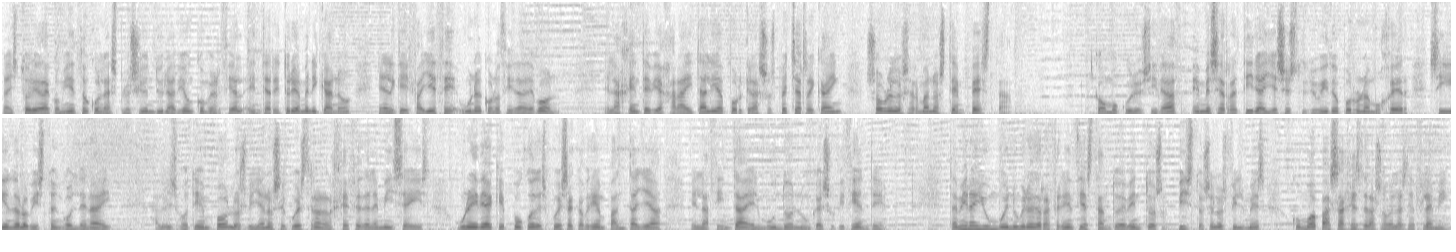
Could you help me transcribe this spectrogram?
La historia da comienzo con la explosión de un avión comercial en territorio americano en el que fallece una conocida de Bond. El agente viajará a Italia porque las sospechas recaen sobre los hermanos Tempesta. Como curiosidad, M se retira y es sustituido por una mujer siguiendo lo visto en GoldenEye. Al mismo tiempo, los villanos secuestran al jefe del MI6, una idea que poco después acabaría en pantalla en la cinta El mundo nunca es suficiente. También hay un buen número de referencias tanto a eventos vistos en los filmes como a pasajes de las novelas de Fleming.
